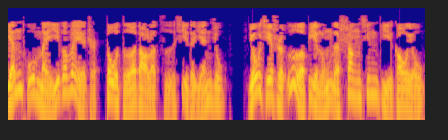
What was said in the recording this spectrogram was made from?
沿途每一个位置都得到了仔细的研究。尤其是鄂必龙的伤心地高邮，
